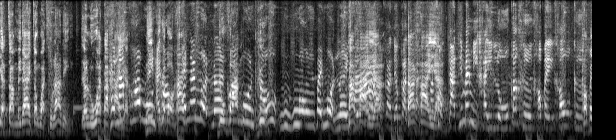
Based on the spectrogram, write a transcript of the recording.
อย่าจำไม่ได้จังหวัดสุราษฎร์นี่จะรู้ว่าตาเห็นไข่ไหมอะข้อมูนี่ลไอ้จะบอกให้ ไอ้นั่นหมดเลยดูฟัข้องมูลดู เขางงไปหมดเลยตาไข่ค่ะอะเดี๋ยวก่อนเดี๋ยวก่อนตาไข่ประอะสบการณ์ที่ไม่มีใครรู้ก็คือเขาไปเขาคือ เขาไป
